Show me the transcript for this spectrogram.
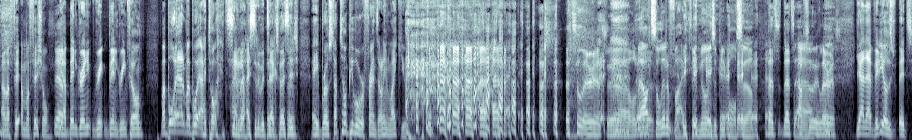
I'm a fi- I'm official. Yeah. Yeah, Ben Green, Green, Ben Greenfield, my boy Adam, my boy. I told I sent, I him, a. I sent him a text message. Hey, bro, stop telling people we're friends. I don't even like you. That's hilarious. Uh, well, now it's solidified to millions of people. So That's that's absolutely hilarious. yeah, that video is it's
